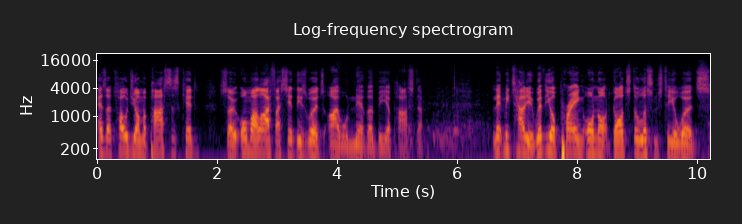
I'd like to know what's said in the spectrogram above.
as I told you, I'm a pastor's kid. So, all my life I said these words I will never be a pastor let me tell you, whether you're praying or not, God still listens to your words.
